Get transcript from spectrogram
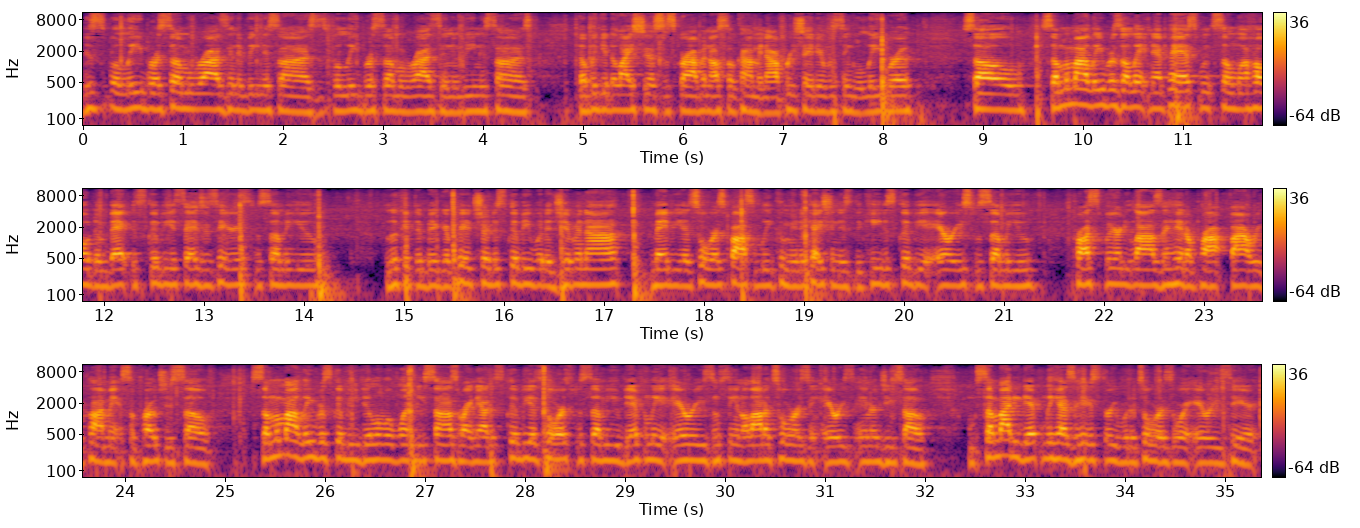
This is for Libra, Sun, Rising, and Venus signs. This is for Libra, Sun, Rising, and Venus signs. Don't forget to like, share, subscribe, and also comment. I appreciate every single Libra. So, some of my Libras are letting that pass with someone holding back. This could be a Sagittarius for some of you. Look at the bigger picture. This could be with a Gemini, maybe a Taurus, possibly communication is the key. This could be an Aries for some of you. Prosperity lies ahead of fiery climax approaches. So, some of my Libras could be dealing with one of these signs right now. This could be a Taurus for some of you. Definitely an Aries. I'm seeing a lot of Taurus and Aries energy. So, Somebody definitely has a history with a Taurus or Aries here.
